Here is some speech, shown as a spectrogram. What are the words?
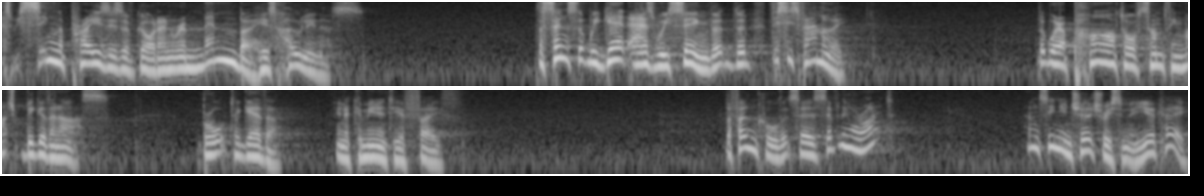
as we sing the praises of God and remember His holiness. The sense that we get as we sing that, that this is family, that we're a part of something much bigger than us, brought together in a community of faith. The phone call that says, Everything all right? I haven't seen you in church recently. Are you okay?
